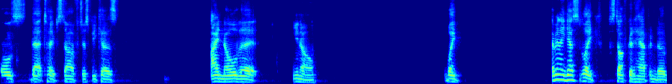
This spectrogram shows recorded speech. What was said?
those that type stuff just because I know that, you know, like I mean, I guess like stuff could happen to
